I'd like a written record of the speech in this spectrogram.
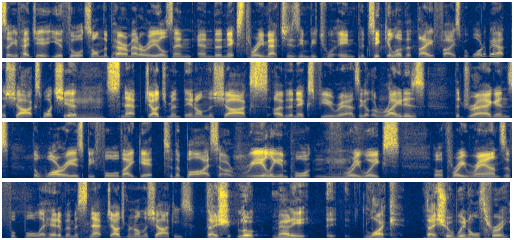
So you've had your, your thoughts on the Parramatta Eels and, and the next three matches in between, in particular that they face. But what about the Sharks? What's your mm. snap judgment then on the Sharks over the next few rounds? They got the Raiders, the Dragons, the Warriors before they get to the bye. So a really important mm. three weeks or three rounds of football ahead of them. A snap judgment on the Sharkies? They should look, Matty, like they should win all three,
